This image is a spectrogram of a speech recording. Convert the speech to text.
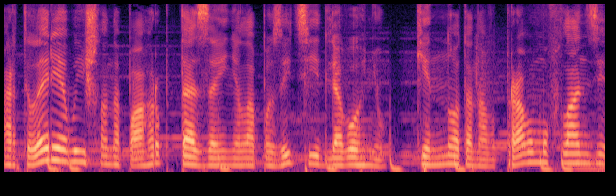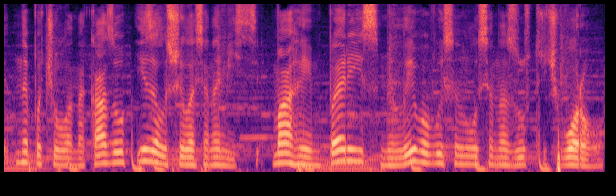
Артилерія вийшла на пагорб та зайняла позиції для вогню. Кіннота на правому фланзі не почула наказу і залишилася на місці. Маги імперії сміливо висунулися назустріч ворогу.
